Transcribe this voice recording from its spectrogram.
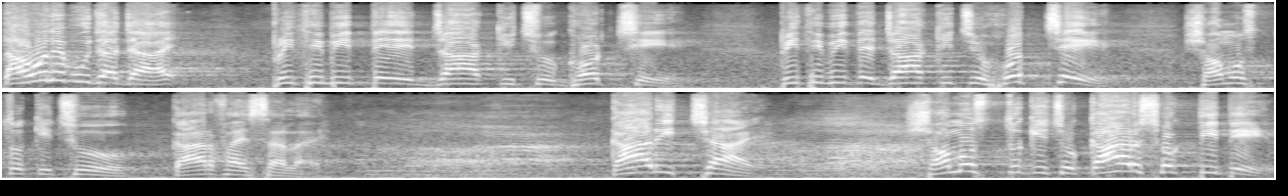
তাহলে বোঝা যায়, পৃথিবীতে যা কিছু ঘটছে, পৃথিবীতে যা কিছু হচ্ছে, সমস্ত কিছু কার ফায়সালায়? কার ইচ্ছায়? সমস্ত কিছু কার শক্তিতে?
